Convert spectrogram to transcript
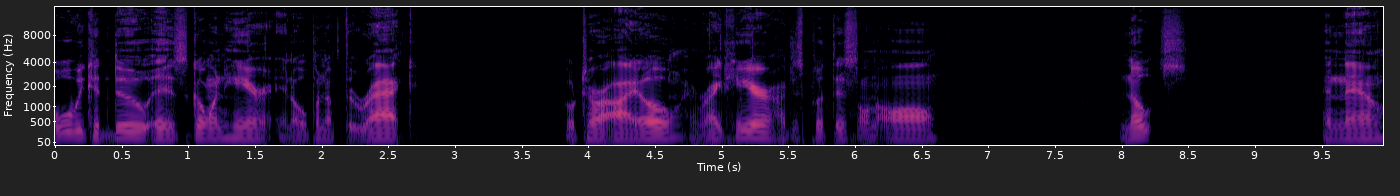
But what we could do is go in here and open up the rack. Go to our I.O. and right here, I just put this on all notes. And now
